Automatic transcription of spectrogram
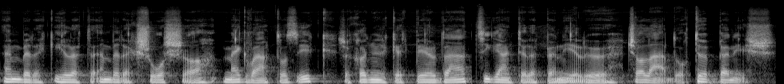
emberek élete, emberek sorsa megváltozik, csak hagyj egy példát, cigánytelepen élő családok, többen is.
